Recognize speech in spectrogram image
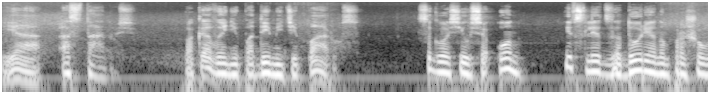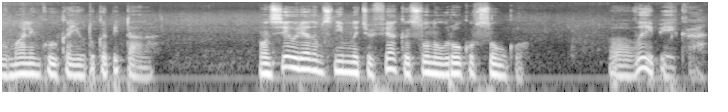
«Я останусь, пока вы не подымете парус», — согласился он и вслед за Дорианом прошел в маленькую каюту капитана. Он сел рядом с ним на тюфяк и сунул руку в сумку. «Выпей-ка».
